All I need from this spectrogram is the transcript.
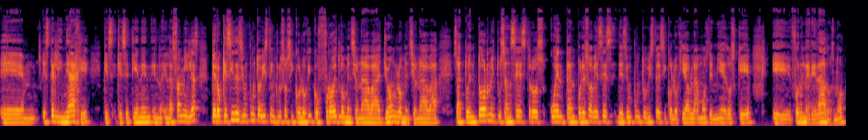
este lineaje que, se tienen en, las familias, pero que sí desde un punto de vista incluso psicológico, Freud lo mencionaba, Jung lo mencionaba, o sea, tu entorno y tus ancestros cuentan, por eso a veces desde un punto de vista de psicología hablamos de miedos que eh, fueron heredados, ¿no?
